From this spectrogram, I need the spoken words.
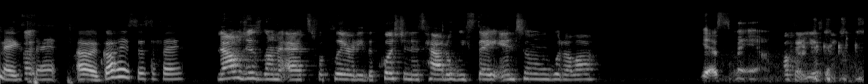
makes sense. Oh, go ahead, Sister Faye. Now I was just going to ask for clarity. The question is, how do we stay in tune with Allah? Yes, ma'am. Okay, yes, ma'am.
